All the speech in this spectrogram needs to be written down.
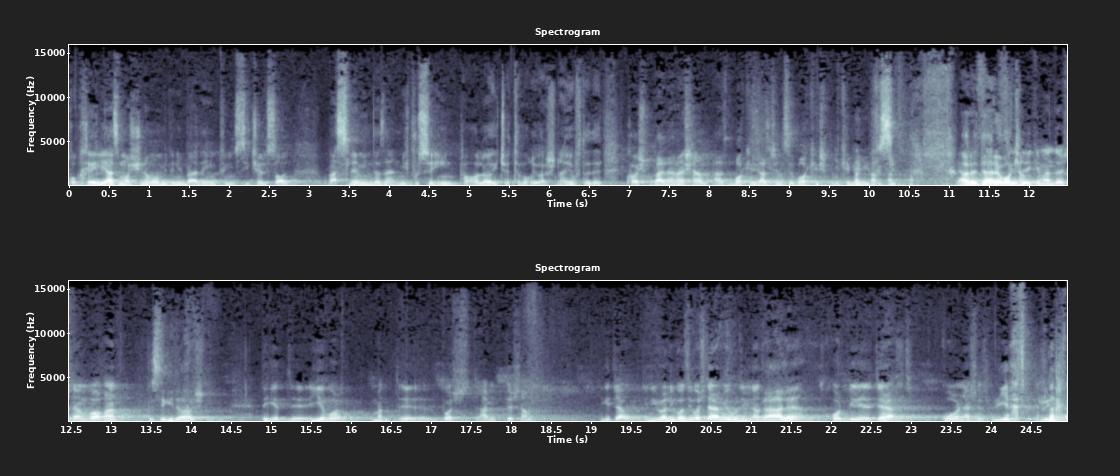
خب خیلی از ماشینا ما می‌دونیم بعد این تو این سی چل سال وصله میندازن میپوسه این تا حالا هیچ اتفاقی براش نیفتاده. کاش بدنش هم از باک از جنس باکش بود که نمیپوسید. آره در اون باک هم که من داشتم واقعا پوستگی داشت؟ دیگه یه بار من باش همین داشتم دیگه جوون بود این رالی بازی باش در می آوردیم اینا بله. خورد به درخت. قور نشد ریخت. ریخت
